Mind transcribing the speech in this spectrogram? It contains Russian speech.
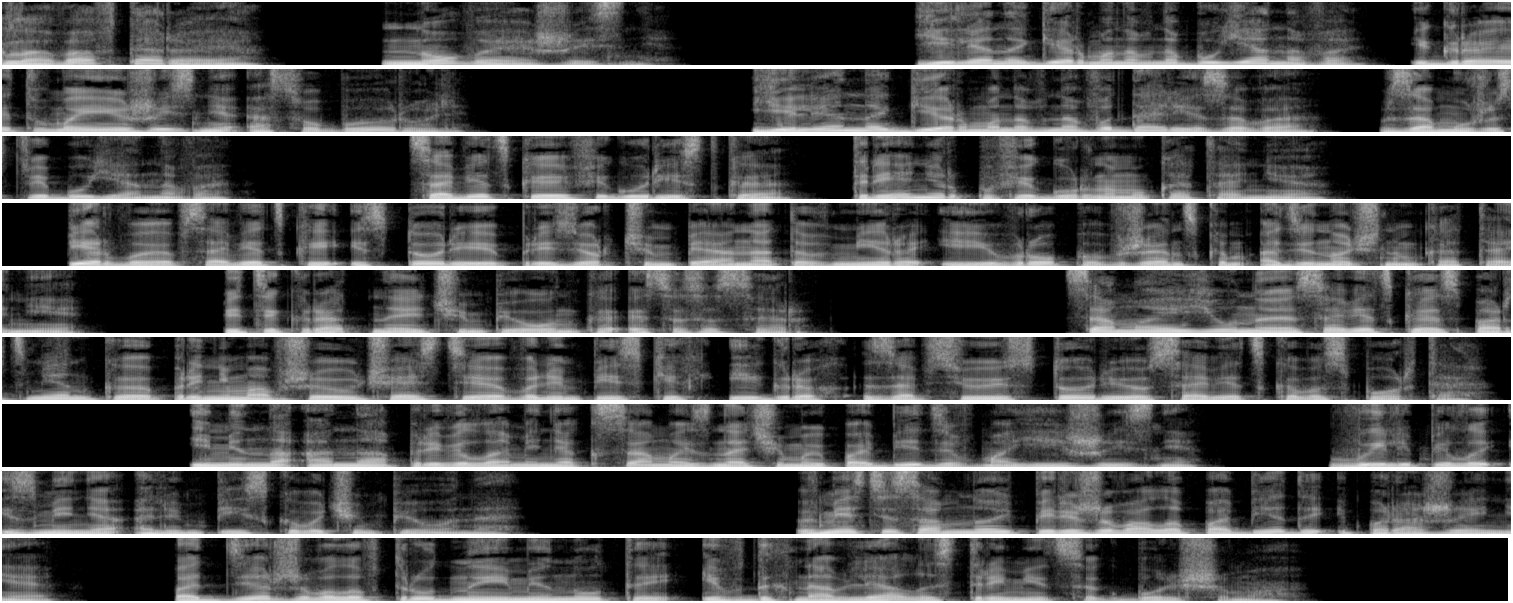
Глава вторая. Новая жизнь. Елена Германовна Буянова играет в моей жизни особую роль. Елена Германовна Водорезова в замужестве Буянова. Советская фигуристка, тренер по фигурному катанию. Первая в советской истории призер чемпионатов мира и Европы в женском одиночном катании. Пятикратная чемпионка СССР. Самая юная советская спортсменка, принимавшая участие в Олимпийских играх за всю историю советского спорта. Именно она привела меня к самой значимой победе в моей жизни. Вылепила из меня олимпийского чемпиона. Вместе со мной переживала победы и поражения, поддерживала в трудные минуты и вдохновляла стремиться к большему.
